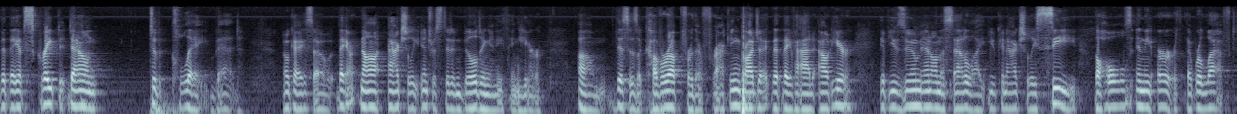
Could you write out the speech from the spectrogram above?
that they have scraped it down to the clay bed. Okay, so they are not actually interested in building anything here. Um, this is a cover up for their fracking project that they've had out here. If you zoom in on the satellite, you can actually see the holes in the earth that were left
